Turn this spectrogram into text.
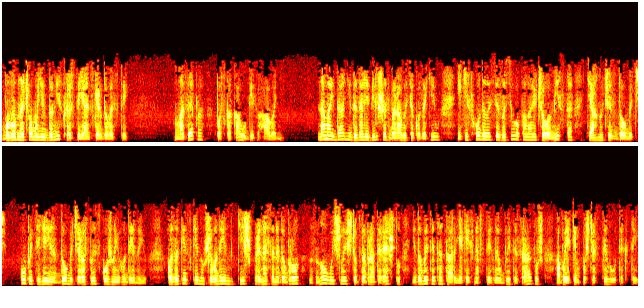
було б на чому їх до міст християнських довести. Мазепа поскакав у бік гавані. На майдані дедалі більше збиралося козаків, які сходилися з усього палаючого міста, тягнучи здобич. Купи цієї здобичі росли з кожною годиною. Козаки, скинувши в один кіш принесене добро, знову йшли, щоб забрати решту і добити татар, яких не встигли вбити зразу ж або яким пощастило утекти.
